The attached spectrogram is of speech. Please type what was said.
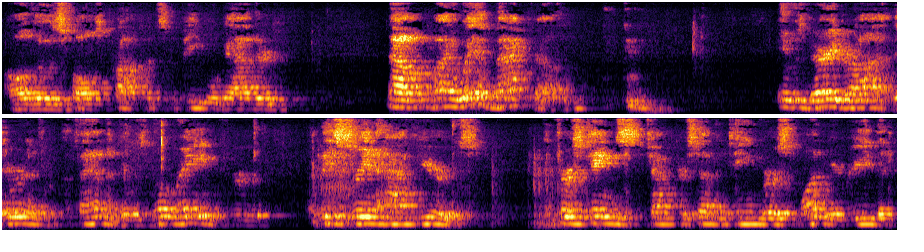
all those false prophets, the people gathered. Now, by way of background, it was very dry. They were in a famine. There was no rain for at least three and a half years. In 1 Kings chapter 17, verse 1, we read that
